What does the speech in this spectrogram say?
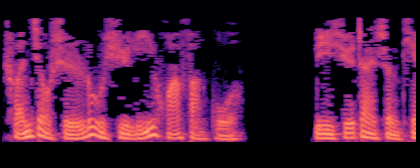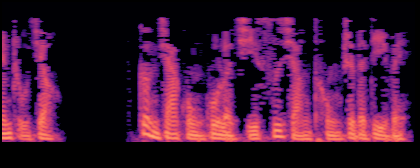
传教士陆续离华返国，理学战胜天主教，更加巩固了其思想统治的地位。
